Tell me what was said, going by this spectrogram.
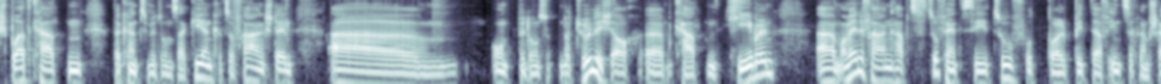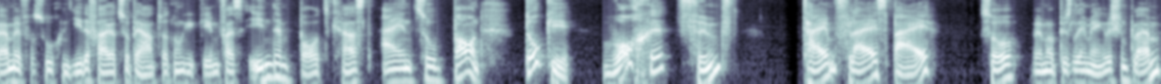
Sportkarten, da könnt ihr mit uns agieren, könnt ihr Fragen stellen ähm, und mit uns natürlich auch ähm, Karten hebeln. Ähm, und wenn ihr Fragen habt zu Fantasy, zu Football, bitte auf Instagram schreiben. Wir versuchen jede Frage zu beantworten und gegebenenfalls in den Podcast einzubauen. Doki, Woche 5, Time flies by. So, wenn wir ein bisschen im Englischen bleiben.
